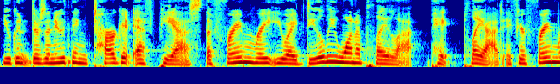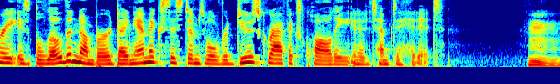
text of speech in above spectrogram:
you can there's a new thing, target FPS, the frame rate you ideally want to play la- pay, play at. If your frame rate is below the number, dynamic systems will reduce graphics quality in an attempt to hit it. Hmm.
